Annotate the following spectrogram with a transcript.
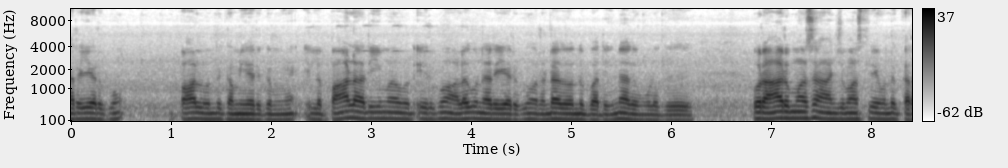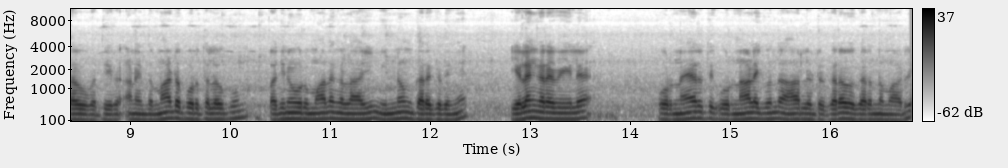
நிறைய இருக்கும். பால் வந்து கம்மியாக இருக்குங்க. இல்லை பால் அதிகமாக இருக்கும் அழகு நிறைய இருக்கும். ரெண்டாவது வந்து பார்த்திங்கன்னா அது உங்களுக்கு ஒரு ஆறு மாதம் அஞ்சு மாதத்துலேயே வந்து கறவை கத்திடும் ஆனால் இந்த மாட்டை பொறுத்தளவுக்கும் பதினோரு மாதங்கள் ஆகியும் இன்னும் கறக்குதுங்க. இளங்கறவையில் ஒரு நேரத்துக்கு ஒரு நாளைக்கு வந்து ஆறு லிட்டர் கறவை கறந்த மாடு.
